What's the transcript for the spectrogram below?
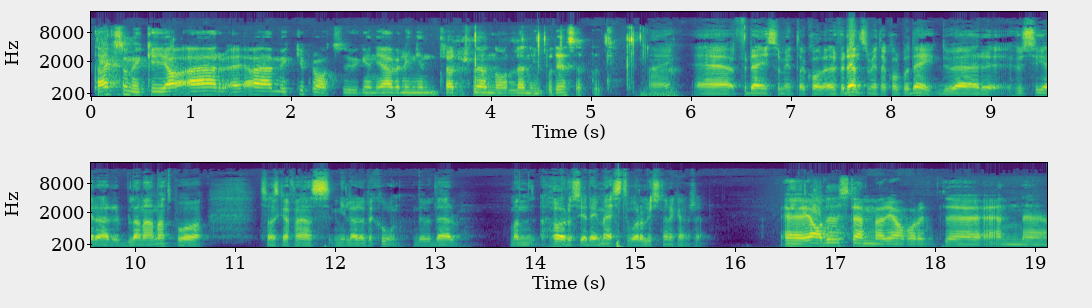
Tack så mycket. Jag är, jag är mycket pratsugen. Jag är väl ingen traditionell norrlänning på det sättet. Nej. Eh, för, dig som inte har koll, eller för den som inte har koll på dig. Du är, huserar bland annat på Svenska fans Mila-redaktion. Det är väl där man hör och ser dig mest, våra lyssnare kanske? Eh, ja, det stämmer. Jag har varit eh, en eh,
